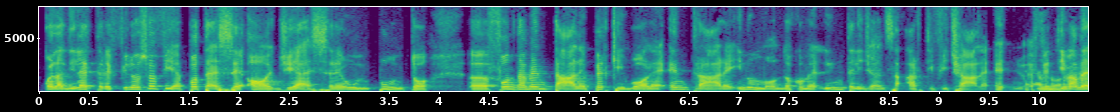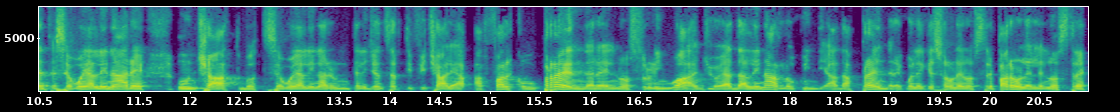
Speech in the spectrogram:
quella di lettere e filosofie potesse oggi essere un punto eh, fondamentale per chi vuole entrare in un mondo come l'intelligenza artificiale. E allora. effettivamente, se vuoi allenare un chatbot, se vuoi allenare un'intelligenza artificiale a, a, far comprendere il nostro linguaggio e ad allenarlo quindi ad apprendere quelle che sono le nostre parole, le nostre,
